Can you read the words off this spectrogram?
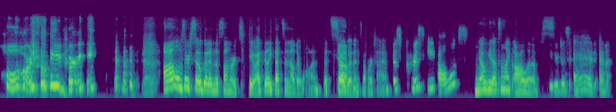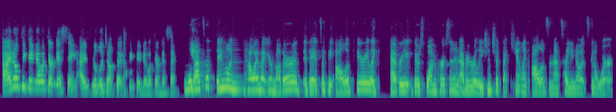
wholeheartedly agree. Olives are so good in the summer too. I feel like that's another one that's so Yeah. good in summertime. Does Chris eat olives? No, he doesn't like olives. Neither does Ed. And I don't think they know what they're missing. I really don't think they know what they're missing. Well, Yeah. that's a thing on How I Met Your Mother. It's like the olive theory. Like every there's one person in every relationship that can't like olives, and that's how you know it's gonna work.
